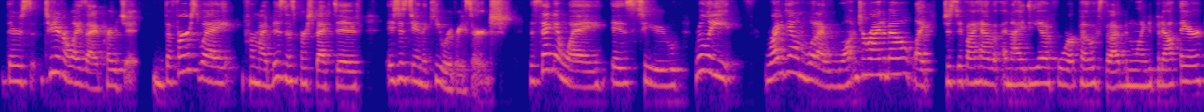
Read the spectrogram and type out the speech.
there's two different ways I approach it. The first way, from my business perspective, is just doing the keyword research. The second way is to really write down what I want to write about, like just if I have an idea for a post that I've been wanting to put out there.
